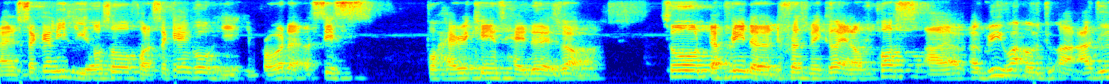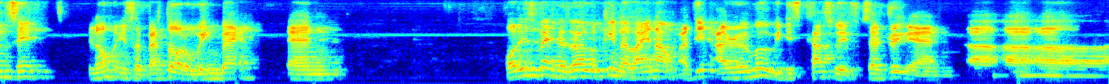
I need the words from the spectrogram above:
and secondly, he also, for the second goal, he, he provided assist for Harry Kane's header as well. So definitely the difference maker. And of course, I agree what Arjun said, you know, it's a battle of wing back. And for this match as well, looking at the lineup, I think I remember we discussed with Cedric and uh, uh, uh,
